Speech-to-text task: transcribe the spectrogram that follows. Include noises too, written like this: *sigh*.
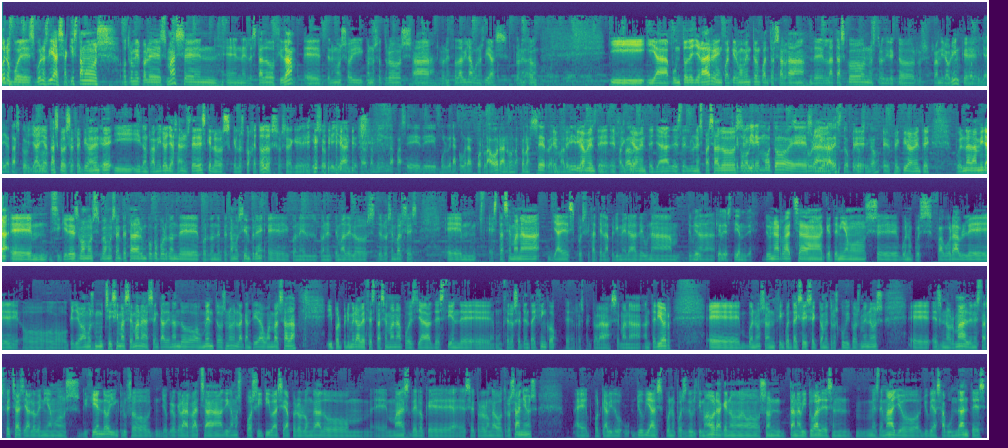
Bueno, pues buenos días. Aquí estamos otro miércoles más en, el Estado Ciudad. Eh, tenemos hoy con nosotros a Lorenzo Dávila. Buenos días, Lorenzo. Y, a punto de llegar en cualquier momento, en cuanto salga del atasco, nuestro director Ramiro Aurín, que ya hay atascos. ya hay atascos, efectivamente, y, don Ramiro ya saben ustedes que los que los coge todos, o sea que... eso que ya ha *laughs* empezado también la fase de volver a cobrar por la hora, ¿no? La zona SER en Madrid. Efectivamente, efectivamente, ya desde el lunes pasado... como viene en moto, eh, se de esto, pero eh, si no... Efectivamente. Pues nada, mira, eh, si quieres vamos vamos a empezar un poco por donde por donde empezamos siempre eh, con el con el tema de los de los embalses. Eh, esta semana ya es, pues fíjate, la primera de una de una que, desciende de una racha que teníamos, bueno, pues favorable o, o, que llevamos muchísimas semanas encadenando aumentos, ¿no? En la cantidad de agua embalsada y por primera vez esta semana pues ya desciende eh, un 0,75 eh, respecto a la semana anterior. Eh, bueno, son 56 hectómetros cúbicos menos. es normal en estas fechas, ya lo veníamos diciendo, incluso yo creo que la racha, digamos, positiva se ha prolongado más de lo que se prolongado otros años. Eh, porque ha habido lluvias, bueno, pues de última hora que no son tan habituales en el mes de mayo, lluvias abundantes.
